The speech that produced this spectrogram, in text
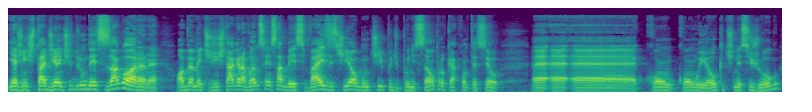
E a gente tá diante de um desses agora, né? Obviamente, a gente tá gravando sem saber se vai existir algum tipo de punição para o que aconteceu é, é, com, com o Jokic nesse jogo.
